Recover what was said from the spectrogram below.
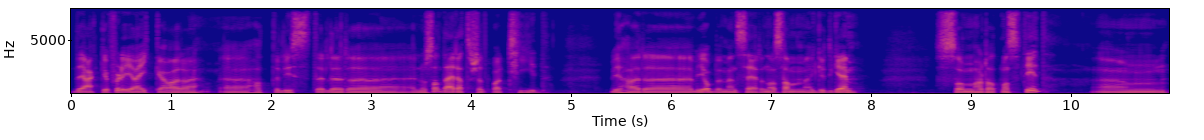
Det er ikke fordi jeg ikke har uh, hatt lyst eller, eller noe sånt, det er rett og slett bare tid. Vi, har, vi jobber med en serie nå sammen med Good Game, som har tatt masse tid. Um,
